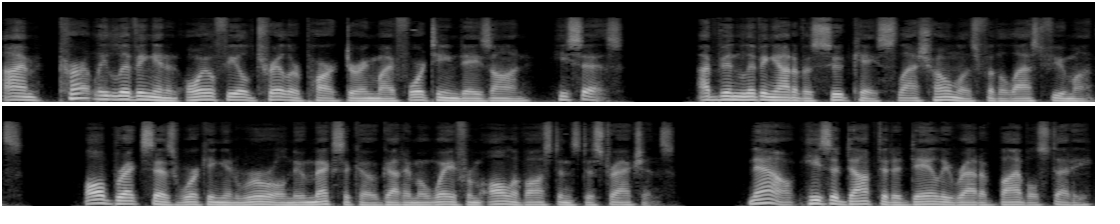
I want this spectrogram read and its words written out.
I'm currently living in an oilfield trailer park during my 14 days on, he says. I've been living out of a suitcase slash homeless for the last few months. Albrecht says working in rural New Mexico got him away from all of Austin's distractions. Now, he's adopted a daily route of Bible study,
